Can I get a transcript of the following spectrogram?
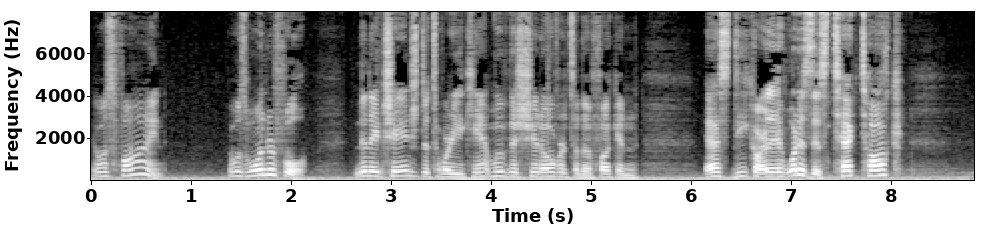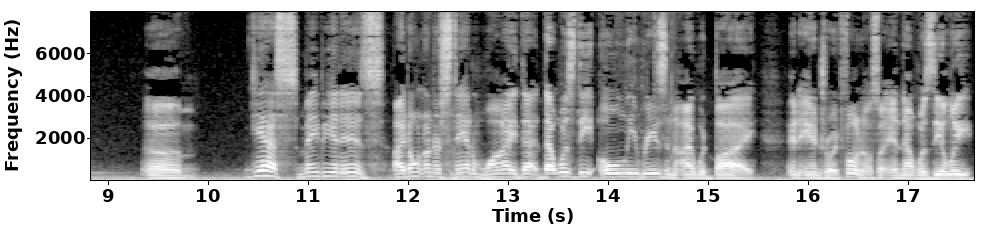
It was fine. It was wonderful. And then they changed it to where you can't move the shit over to the fucking SD card. What is this? Tech Talk? Um, yes, maybe it is. I don't understand why that that was the only reason I would buy an Android phone. Also, and that was the only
